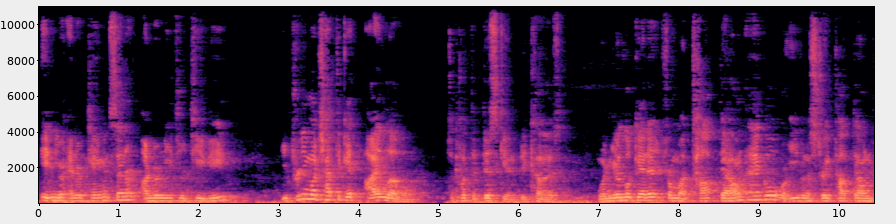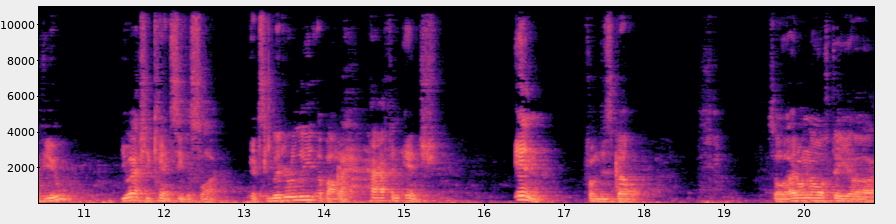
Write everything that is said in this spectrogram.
in your entertainment center underneath your TV, you pretty much have to get eye level to put the disc in because when you look at it from a top down angle or even a straight top down view, you actually can't see the slot. It's literally about a half an inch in from this bevel. So I don't know if they uh,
